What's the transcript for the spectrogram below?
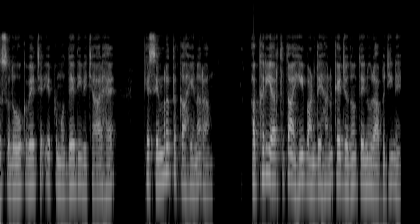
ਸ਼ਲੋਕ ਵਿੱਚ ਇੱਕ ਮੁੱਦੇ ਦੀ ਵਿਚਾਰ ਹੈ ਕਿ ਸਿਮਰਤ ਕਾਹੇ ਨਾ ਰਾਮ। ਅਖਰੀ ਅਰਥ ਤਾਂ ਇਹੀ ਬਣਦੇ ਹਨ ਕਿ ਜਦੋਂ ਤੈਨੂੰ ਰੱਬ ਜੀ ਨੇ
